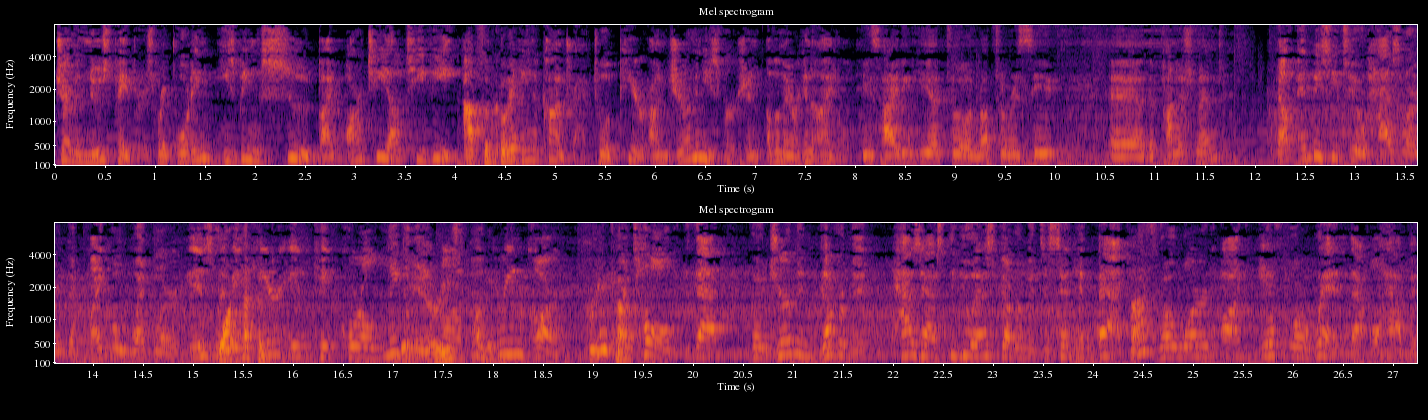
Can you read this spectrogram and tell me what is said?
German newspapers reporting he's being sued by RTL TV, Absolut korrekt. breaking a contract to appear on Germany's version of American Idol. He's hiding here to not to receive uh, the punishment. Now, NBC2 has learned that Michael Wendler is What living happened? here in Cape Coral legally on a green card. Green card. We're told that the German government has asked the U.S. government to send him back. Was? No word on if or when that will happen.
